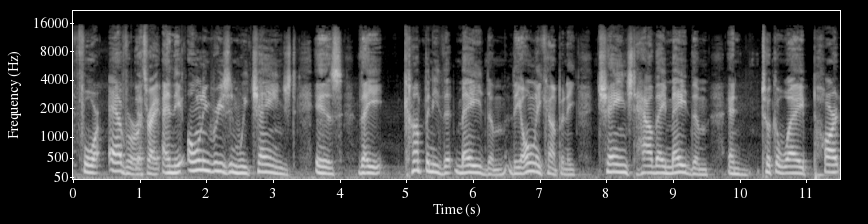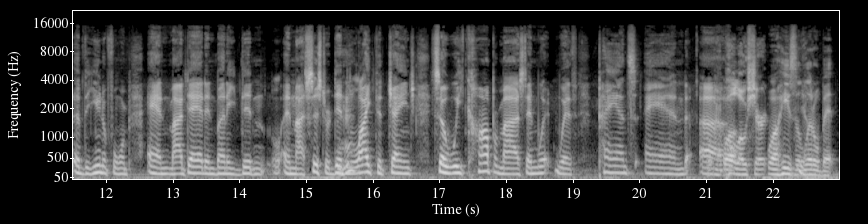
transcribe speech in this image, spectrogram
forever. That's right. And the only reason we changed is they company that made them, the only company, changed how they made them and took away part of the uniform. And my dad and Bunny didn't, and my sister didn't like the change, so we compromised and went with pants and uh, a polo shirt. Well, he's a little bit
